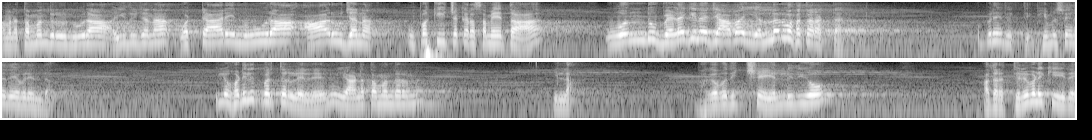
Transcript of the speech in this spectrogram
ಅವನ ತಮ್ಮಂದಿರು ನೂರ ಐದು ಜನ, ಒಟ್ಟಾರೆ ನೂರ ಆರು ಜನ ಉಪಕೀಚಕರ ಸಮೇತ ಒಂದು ಬೆಳಗಿನ ಜಾವ ಎಲ್ಲರೂ ಹತರಾಗ್ತಾರೆ. ಒಬ್ಬನೇ ವ್ಯಕ್ತಿ, ಭೀಮಸೇನ ದೇವರಿಂದ. ಇಲ್ಲಿ ಹೊಡಿಲಿಕ್ಕೆ ಬರ್ತಿರಲಿಲ್ಲ ಏನು? ಯಾಣ ತಮ್ಮಂದರನ್ನು? ಇಲ್ಲ. ಭಗವದಿಚ್ಛೆ ಎಲ್ಲಿದೆಯೋ ಅದರ ತಿಳುವಳಿಕೆ ಇದೆ.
